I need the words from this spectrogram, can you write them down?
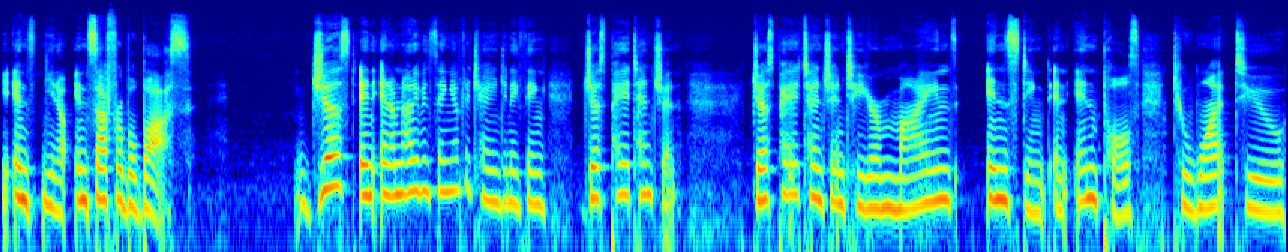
in, you know, insufferable boss, just, and, and I'm not even saying you have to change anything, just pay attention. Just pay attention to your mind's instinct and impulse to want to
